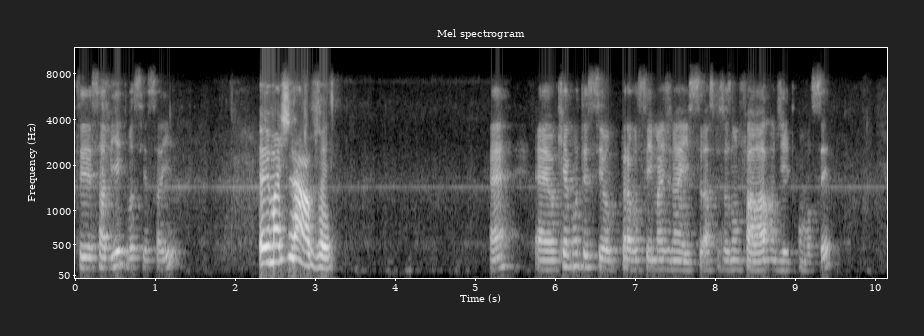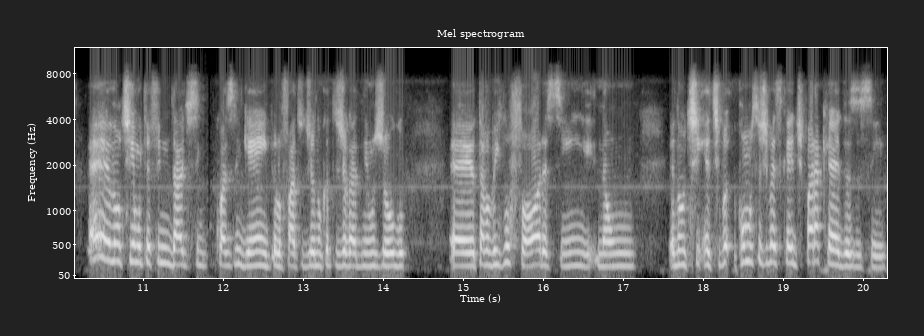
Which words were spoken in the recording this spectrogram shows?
Você sabia que você ia sair? Eu imaginava. É? É, o que aconteceu para você imaginar isso? As pessoas não falavam direito com você? É, eu não tinha muita afinidade assim, com quase ninguém, pelo fato de eu nunca ter jogado nenhum jogo. É, eu tava bem por fora, assim, não. Eu não tinha. Tipo, como se eu tivesse caído de paraquedas, assim.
